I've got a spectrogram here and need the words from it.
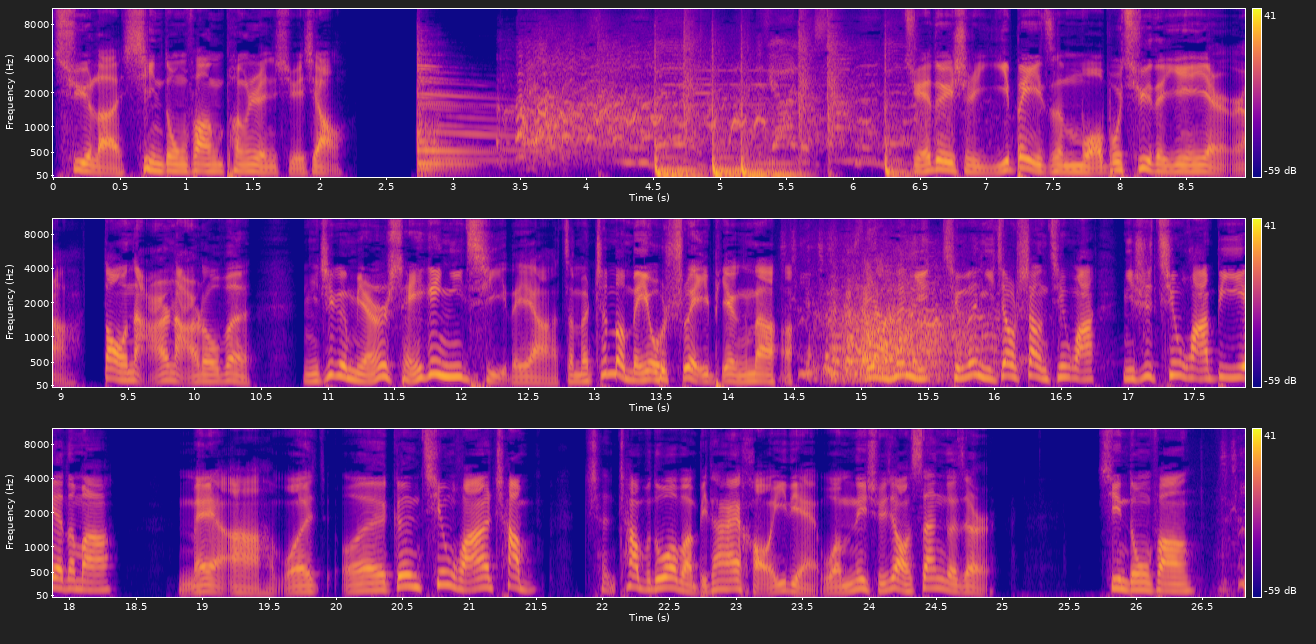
去了新东方烹饪学校，绝对是一辈子抹不去的阴影啊！到哪儿哪儿都问你这个名儿谁给你起的呀？怎么这么没有水平呢？哎呀，那你请问你叫上清华，你是清华毕业的吗？没啊，我我跟清华差差差不多吧，比他还好一点。我们那学校三个字儿，新东方。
